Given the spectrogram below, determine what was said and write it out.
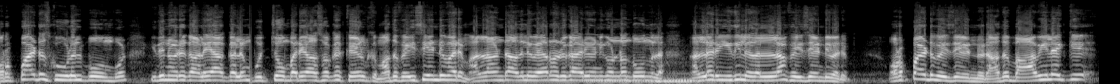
ഉറപ്പായിട്ട് സ്കൂളിൽ പോകുമ്പോൾ ഇതിനൊരു കളിയാക്കലും പുച്ഛവും പരിഹാസവും ഒക്കെ കേൾക്കും. അത് ഫേസ് ചെയ്യേണ്ടി വരും. അല്ലാണ്ട് അതിൽ വേറൊരു കാര്യം എനിക്കുണ്ടെന്ന് തോന്നുന്നില്ല. നല്ല രീതിയിൽ ഇതെല്ലാം ഫേസ് ചെയ്യേണ്ടി വരും. ഉറപ്പായിട്ട് ഫേസ് ചെയ്യേണ്ടി വരും. അത് ഭാവിയിലേക്ക്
